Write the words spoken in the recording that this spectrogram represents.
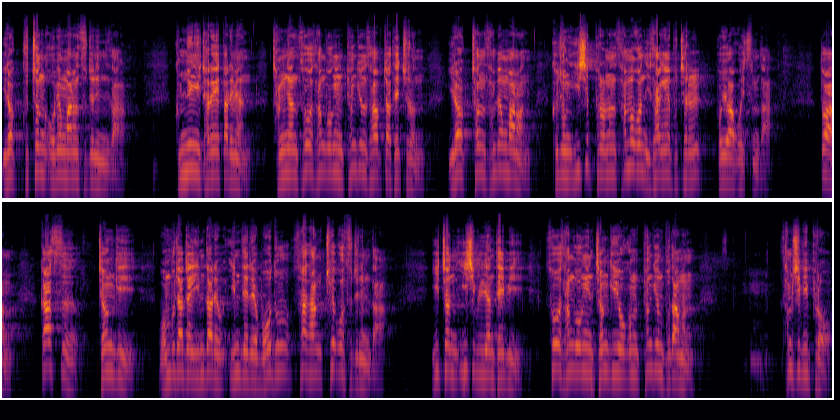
1억 9,500만 원 수준입니다. 금융위 자료에 따르면 작년 소상공인 평균 사업자 대출은 1억 1,300만 원, 그중 20%는 3억 원 이상의 부채를 보유하고 있습니다. 또한 가스, 전기, 원부자재 임대료, 임대료 모두 사상 최고 수준입니다. 2021년 대비 소상공인 전기요금 평균 부담은 32%,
